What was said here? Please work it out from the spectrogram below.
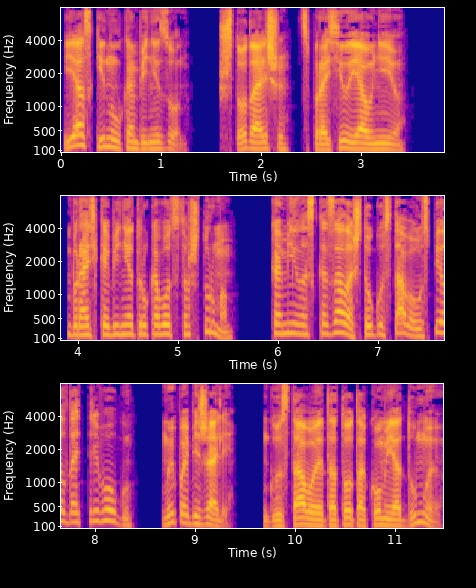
Я скинул комбинезон. «Что дальше?» – спросил я у нее. «Брать кабинет руководства штурмом. Камила сказала, что Густаво успел дать тревогу. Мы побежали. Густаво это то, о ком я думаю?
